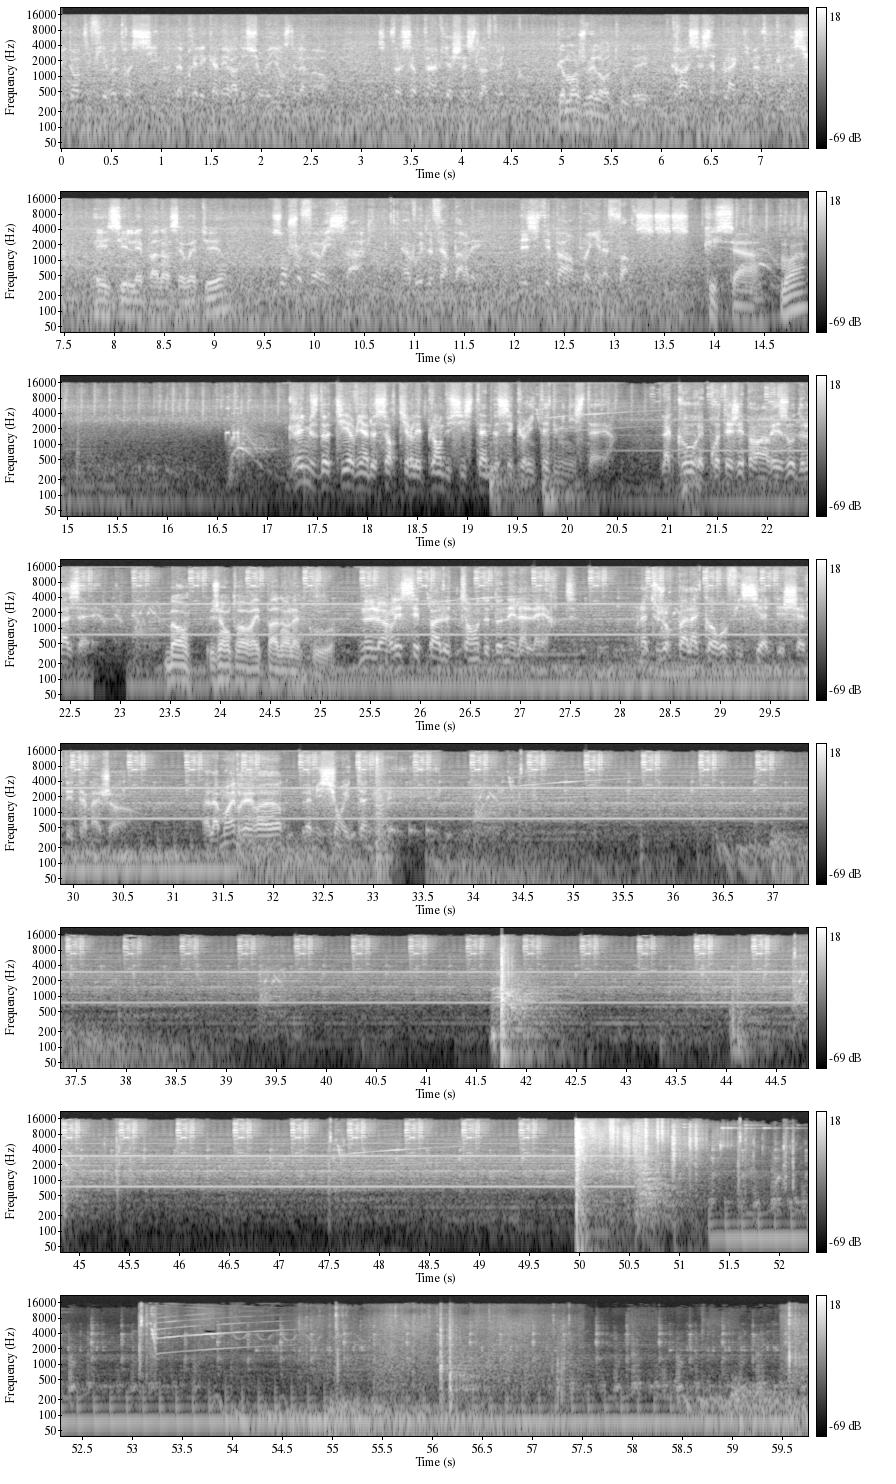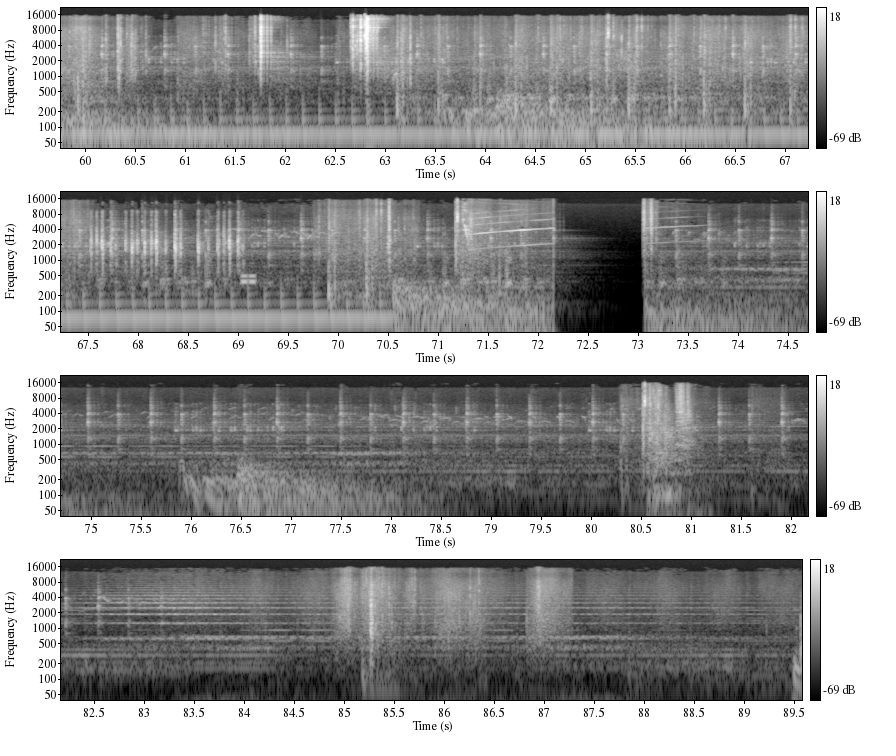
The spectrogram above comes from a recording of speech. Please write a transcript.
a identifié votre cible d'après les caméras de surveillance de la mort. C'est un certain Vyacheslav Grenko. Comment je vais le retrouver Grâce à sa plaque d'immatriculation. Et s'il n'est pas dans sa voiture Son chauffeur y sera. À vous de le faire parler. N'hésitez pas à employer la force. Qui ça Moi Grimsdottir vient de sortir les plans du système de sécurité du ministère. La cour est protégée par un réseau de lasers. Bon, j'entrerai pas dans la cour. Ne leur laissez pas le temps de donner l'alerte. On n'a toujours pas l'accord officiel des chefs d'état-major. À la moindre erreur, la mission est annulée.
